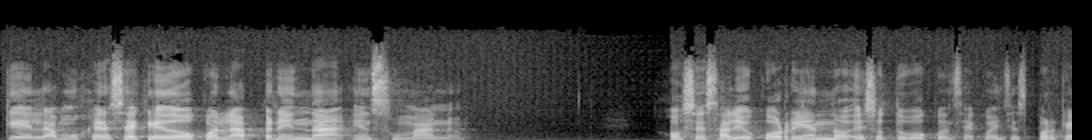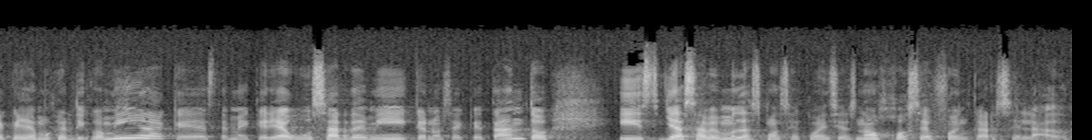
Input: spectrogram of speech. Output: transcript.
que la mujer se quedó con la prenda en su mano. José salió corriendo, eso tuvo consecuencias porque aquella mujer dijo, mira que este me quería abusar de mí, que no sé qué tanto, y ya sabemos las consecuencias. No, José fue encarcelado,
